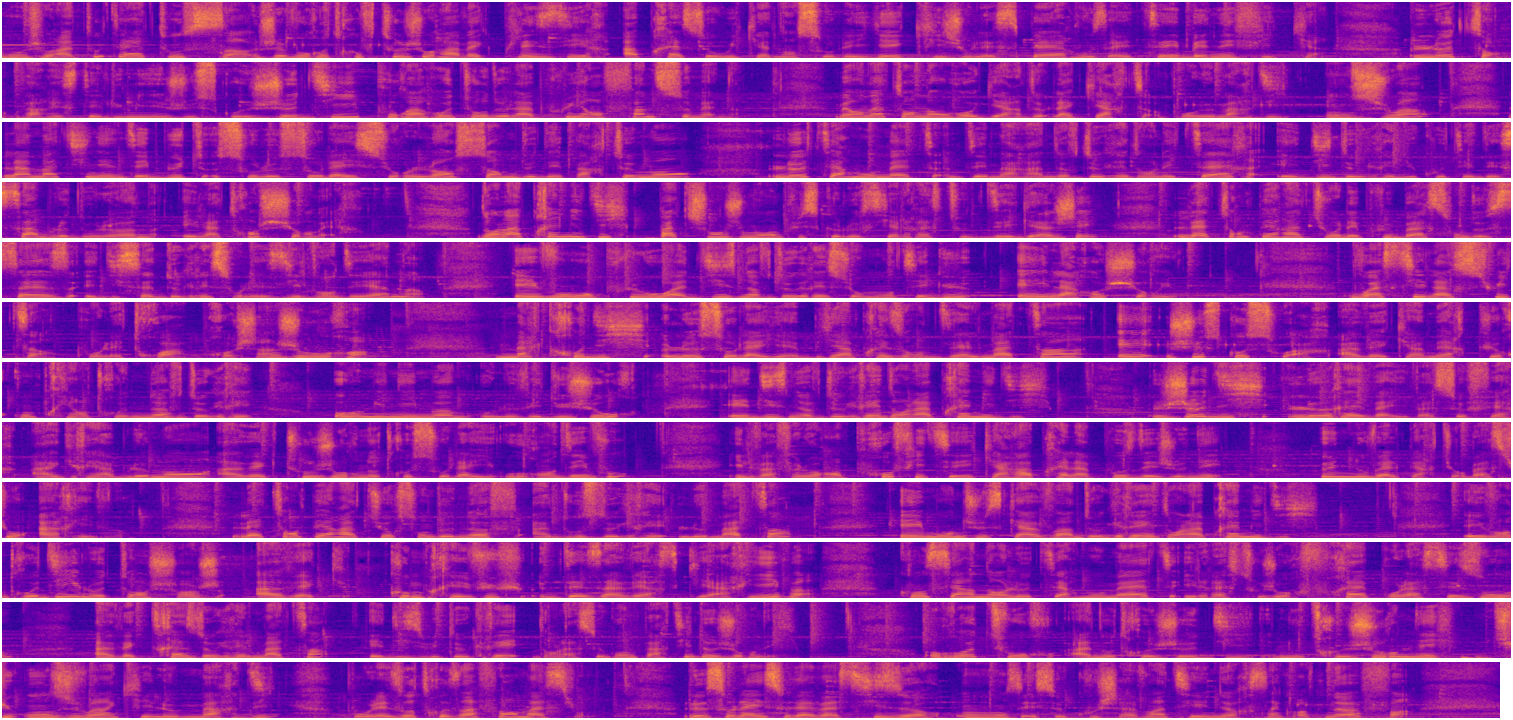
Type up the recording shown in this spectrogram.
Bonjour à toutes et à tous. Je vous retrouve toujours avec plaisir après ce week-end ensoleillé qui, je l'espère, vous a été bénéfique. Le temps va rester lumineux jusqu'au jeudi pour un retour de la pluie en fin de semaine. Mais en attendant, on regarde la carte pour le mardi 11 juin. La matinée débute sous le soleil sur l'ensemble du département. Le thermomètre démarre à 9 degrés dans les terres et 10 degrés du côté des Sables d'Olonne et la Tranche-sur-Mer. Dans l'après-midi, pas de changement puisque le ciel reste dégagé. Les températures les plus basses sont de 16 et 17 degrés sur les îles vendéennes et vont au plus haut à 19 degrés sur Montaigu et La Roche-sur-Yon. Voici la suite pour les trois prochains jours. Mercredi, le soleil est bien présent dès le matin et jusqu'au soir, avec un mercure compris entre 9 degrés au minimum au lever du jour et 19 degrés dans l'après-midi. Jeudi, le réveil va se faire agréablement avec toujours notre soleil au rendez-vous. Il va falloir en profiter car après la pause déjeuner, une nouvelle perturbation arrive. Les températures sont de 9 à 12 degrés le matin et montent jusqu'à 20 degrés dans l'après-midi. Et vendredi, le temps change avec, comme prévu, des averses qui arrivent. Concernant le thermomètre, il reste toujours frais pour la saison, avec 13 degrés le matin et 18 degrés dans la seconde partie de journée. Retour à notre jeudi, notre journée du 11 juin qui est le mardi pour les autres informations. Le soleil se lève à 6h11 et se couche à 21h59.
